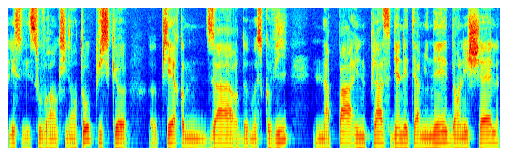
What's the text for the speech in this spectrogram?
les, souverains occidentaux, puisque Pierre, comme tsar de Moscovie, n'a pas une place bien déterminée dans l'échelle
